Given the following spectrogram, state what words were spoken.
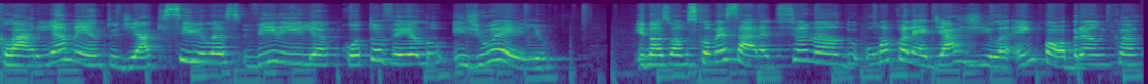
Clareamento de axilas, virilha, cotovelo e joelho. E nós vamos começar adicionando uma colher de argila em pó branca,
